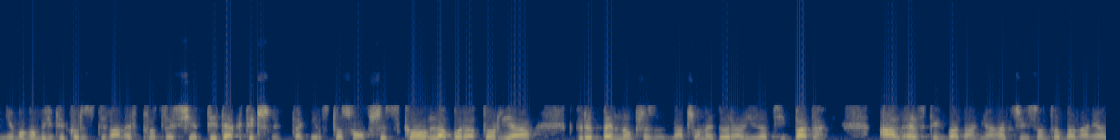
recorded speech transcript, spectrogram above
nie mogą być wykorzystywane w procesie dydaktycznym. Tak więc to są wszystko laboratoria, które będą przeznaczone do realizacji badań. Ale w tych badaniach, czyli są to badania,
